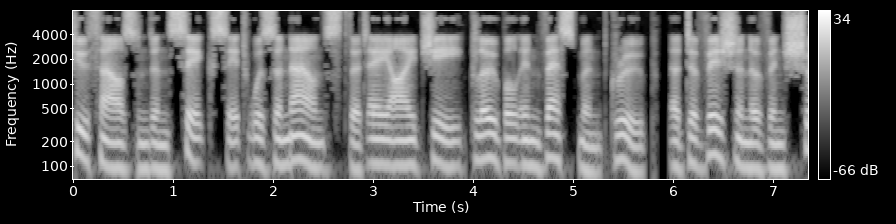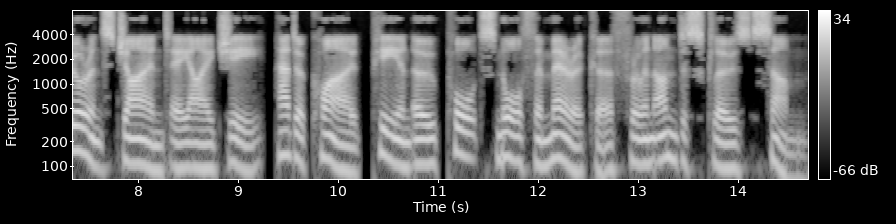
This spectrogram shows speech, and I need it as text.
2006 it was announced that AIG Global Investment Group, a division of insurance giant AIG, had acquired P&O Ports North America for an undisclosed sum.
